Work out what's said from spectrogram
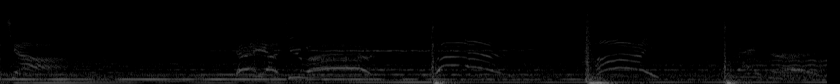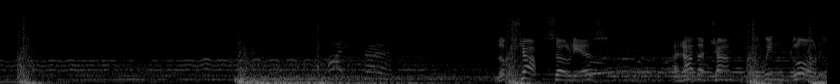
Gotcha! Stay as you are! Look sharp, soldiers. Another chance to win glory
